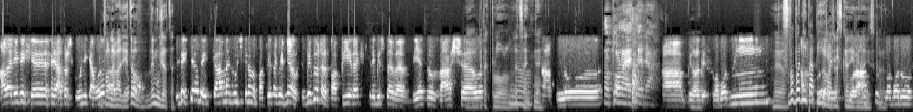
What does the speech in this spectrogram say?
ale kdybych, eh, já trošku unikám od To nevadí, to vy můžete. Kdybych chtěl být kámen, nůžky nebo papír, tak bych měl, bych byl ten papírek, který byste ve větru znášel By tak plul decentně. a plul No to ne teda. a byl by svobodný. Jo. Svobodný papír. lásku, svobodu,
